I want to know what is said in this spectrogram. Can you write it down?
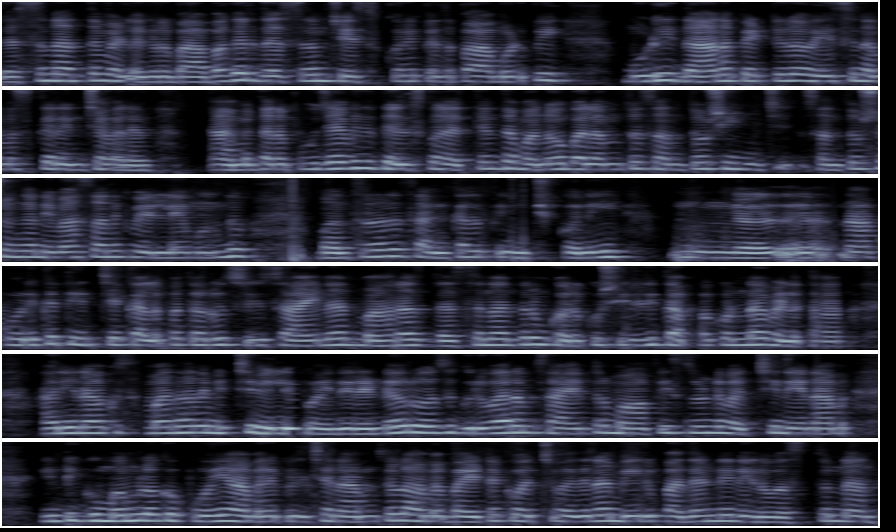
దర్శనార్థం వెళ్ళగలరు. బాబాగారి దర్శనం చేసుకుని పిదప ఆ ముడిపి ముడి దాన పెట్టిలో వేసి నమస్కరించవలను. ఆమె తన పూజా విధి తెలుసుకుని అత్యంత మనోబలంతో సంతోషించి సంతోషంగా నివాసానికి వెళ్ళే ముందు మంత్రాలను సంకల్పించుకొని నా కోరిక తీర్చే కల్పతరు శ్రీ సాయినాథ్ మహారాజ్ దర్శనార్థం కొరకు షిరిడి తప్పకుండా వెళతాను. అని నాకు సమాధానం ఇచ్చి వెళ్ళి వెళ్ళిపోయింది రెండవ రోజు గురువారం సాయంత్రం ఆఫీస్ నుండి వచ్చి నేను ఆమె ఇంటి గుమ్మంలోకి పోయి ఆమెను పిలిచాను. ఆమెతో ఆమె బయటకు వచ్చి వదిన మీరు పదండి నేను వస్తున్నాను.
